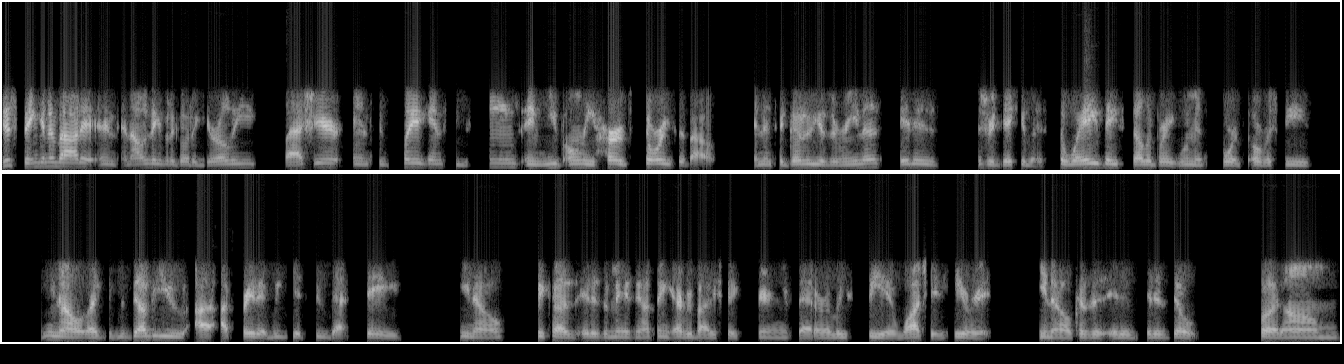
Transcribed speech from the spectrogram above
just thinking about it, and, and I was able to go to EuroLeague last year and to play against these teams, and you've only heard stories about, and then to go to these arenas, it is is ridiculous. The way they celebrate women's sports overseas you know, like the W, I, I pray that we get to that stage, you know, because it is amazing. I think everybody should experience that or at least see it, watch it, hear it, you know, because it, it is it is dope. But um,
